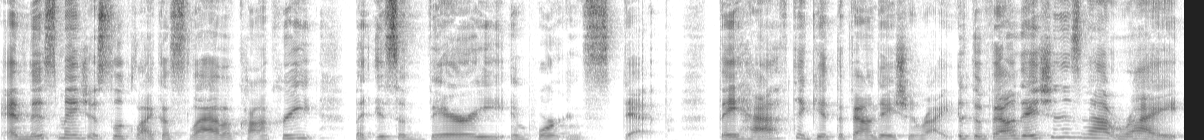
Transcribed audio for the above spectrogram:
And this may just look like a slab of concrete, but it's a very important step. They have to get the foundation right. If the foundation is not right,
